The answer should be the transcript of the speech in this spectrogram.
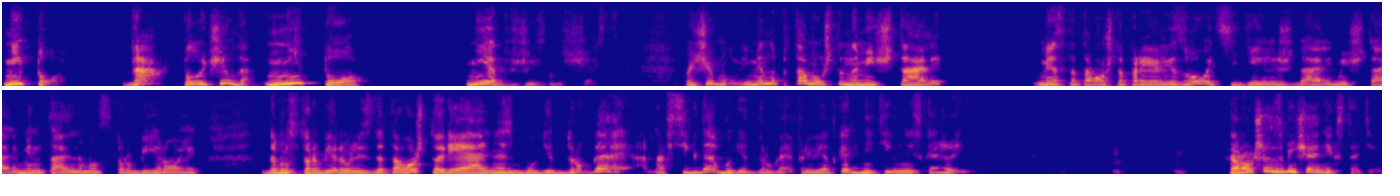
Не то. Да, получил, да, не то. Нет в жизни счастья. Почему? Именно потому, что намечтали, вместо того, чтобы реализовывать, сидели, ждали, мечтали, ментально мастурбировали, демонструбировались до того, что реальность будет другая. Она всегда будет другая. Привет, когнитивные искажения. Хорошее замечание, кстати.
